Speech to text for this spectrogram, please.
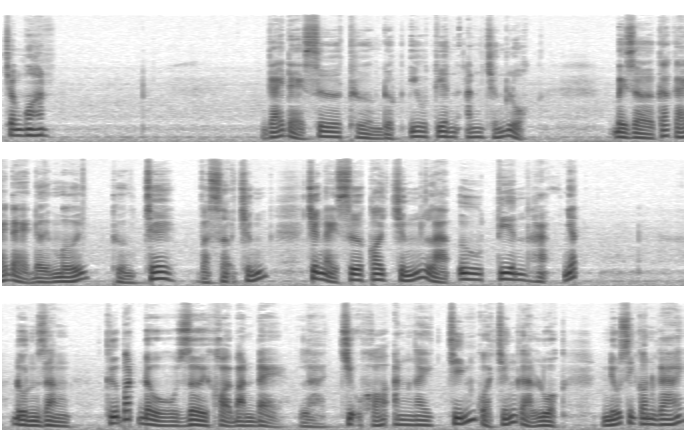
cho ngoan. Gái đẻ xưa thường được ưu tiên ăn trứng luộc. Bây giờ các gái đẻ đời mới thường chê và sợ trứng, chứ ngày xưa coi trứng là ưu tiên hạng nhất. Đồn rằng cứ bắt đầu rời khỏi bàn đẻ là chịu khó ăn ngay 9 quả trứng gà luộc nếu sinh con gái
